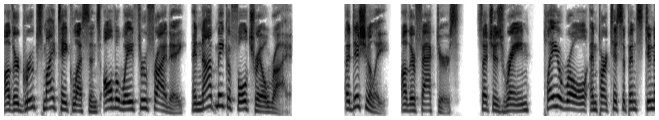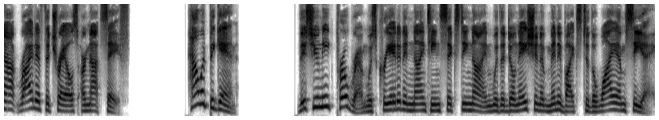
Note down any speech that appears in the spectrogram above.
Other groups might take lessons all the way through Friday and not make a full trail ride. Additionally, other factors, such as rain, play a role and participants do not ride if the trails are not safe. How it began. This unique program was created in 1969 with a donation of minibikes to the YMCA.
